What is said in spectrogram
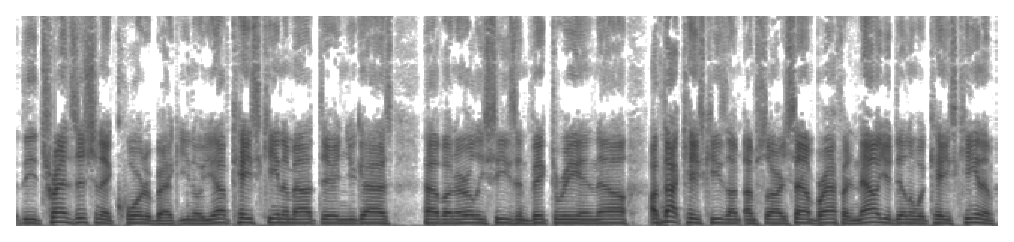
the transition at quarterback. You know, you have Case Keenum out there, and you guys have an early season victory, and now I'm not Case Keys. I'm, I'm sorry, Sam Bradford. And now you're dealing with Case Keenum.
